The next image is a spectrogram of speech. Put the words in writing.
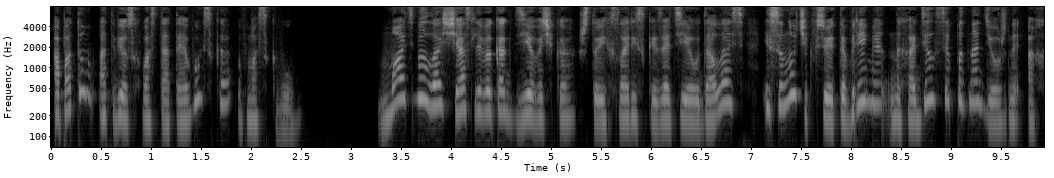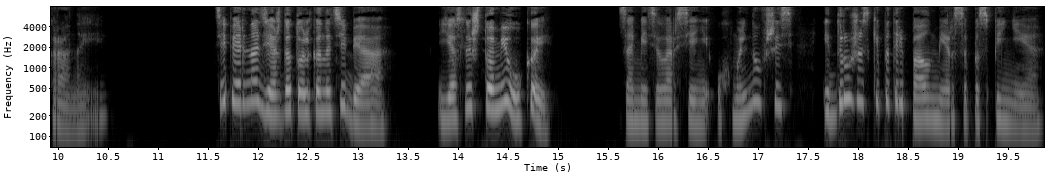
А потом отвез хвостатое войско в Москву. Мать была счастлива, как девочка, что их с Лариской затея удалась, и сыночек все это время находился под надежной охраной. «Теперь надежда только на тебя. Если что, мяукай», — заметил Арсений, ухмыльнувшись, и дружески потрепал Мерса по спине.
